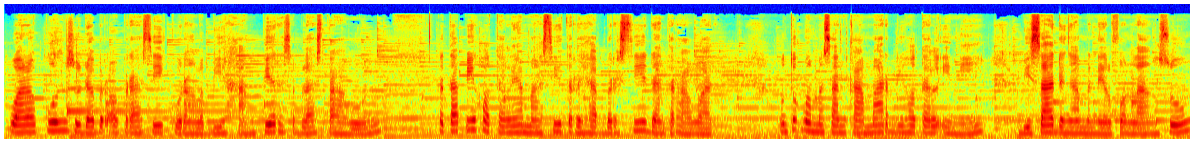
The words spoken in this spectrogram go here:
Walaupun sudah beroperasi kurang lebih hampir 11 tahun, tetapi hotelnya masih terlihat bersih dan terawat. Untuk memesan kamar di hotel ini, bisa dengan menelpon langsung,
